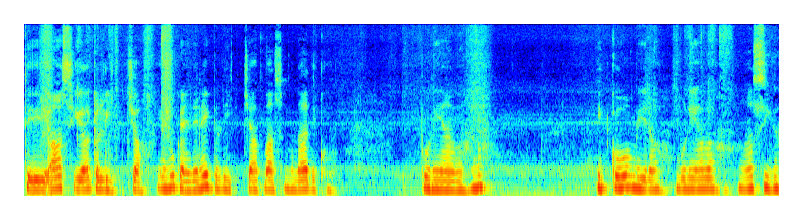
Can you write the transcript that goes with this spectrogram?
ਤੇ ਆ ਸੀਗਾ ਗਲੀਚਾ। ਇਹਨੂੰ ਕਹਿੰਦੇ ਨੇ ਗਲੀਚਾ। ਪਸਮ ਦਾ ਦੇਖੋ। ਬੁਣਿਆ ਵਾ, ਹਨਾ। ਇੱਕੋ ਮੇਰਾ ਬੁਣਿਆ ਵਾ ਆ ਸੀਗਾ।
